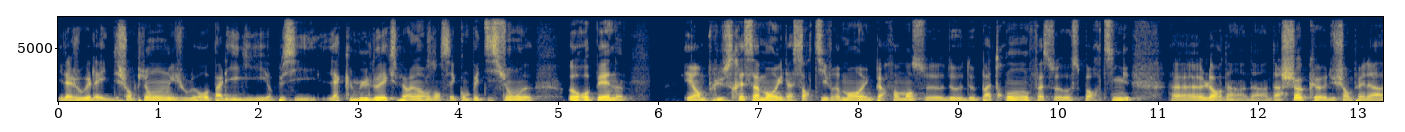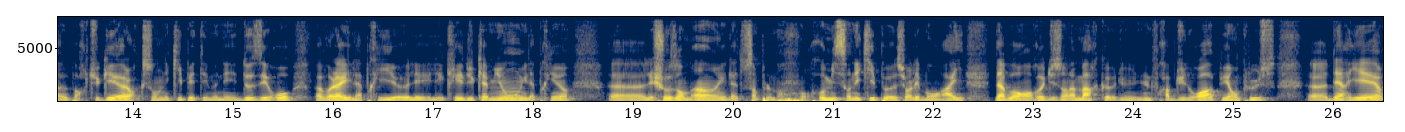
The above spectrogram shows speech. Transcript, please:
il a joué la Ligue des Champions, il joue l'Europa League, en plus il accumule de l'expérience dans ses compétitions européennes. Et en plus, récemment, il a sorti vraiment une performance de, patron face au Sporting euh, lors d'un choc du championnat portugais, alors que son équipe était menée 2-0. Bah voilà, il a pris euh, les, clés du camion, il a pris euh, les choses en main, il a tout simplement remis son équipe sur les bons rails. D'abord en réduisant la marque d'une frappe du droit, puis en plus, derrière,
